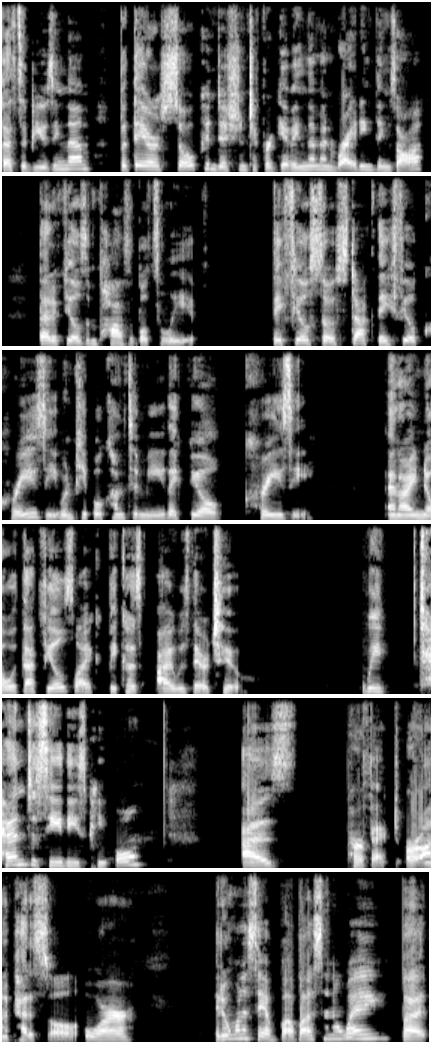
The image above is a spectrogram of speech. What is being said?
that's abusing them, but they are so conditioned to forgiving them and writing things off that it feels impossible to leave. They feel so stuck. They feel crazy. When people come to me, they feel crazy. And I know what that feels like because I was there too. We tend to see these people as perfect or on a pedestal or I don't want to say above us in a way, but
